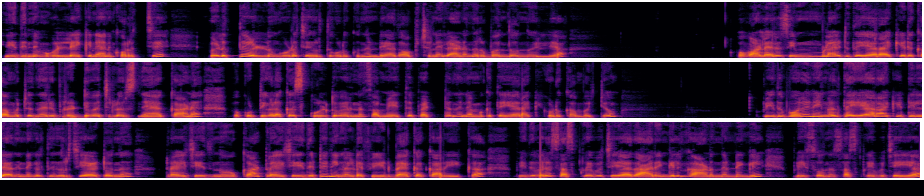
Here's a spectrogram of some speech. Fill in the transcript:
ഇനി ഇതിന്റെ മുകളിലേക്ക് ഞാൻ കുറച്ച് വെളുത്ത എള്ളും കൂടെ ചേർത്ത് കൊടുക്കുന്നുണ്ട്. അത് ഓപ്ഷണലാണ് നിർബന്ധമൊന്നുമില്ല. അപ്പോൾ വളരെ സിമ്പിളായിട്ട് തയ്യാറാക്കി എടുക്കാൻ പറ്റുന്ന ഒരു ബ്രെഡ് വെച്ചുള്ള ഒരു സ്നാക്കാണ് അപ്പോൾ കുട്ടികളൊക്കെ സ്കൂളിൽ വരുന്ന സമയത്ത് പെട്ടെന്ന് നമുക്ക് തയ്യാറാക്കി കൊടുക്കാൻ പറ്റും. അപ്പോൾ ഇതുപോലെ നിങ്ങൾ തയ്യാറാക്കിയിട്ടില്ല എന്നുണ്ടെങ്കിൽ തീർച്ചയായിട്ടും ഒന്ന് ട്രൈ ചെയ്ത് നോക്കുക. ട്രൈ ചെയ്തിട്ട് നിങ്ങളുടെ ഫീഡ്ബാക്ക് ഒക്കെ അറിയിക്കുക. അപ്പോൾ ഇതുവരെ സബ്സ്ക്രൈബ് ചെയ്യാതെ ആരെങ്കിലും കാണുന്നുണ്ടെങ്കിൽ പ്ലീസ് ഒന്ന് സബ്സ്ക്രൈബ് ചെയ്യുക.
